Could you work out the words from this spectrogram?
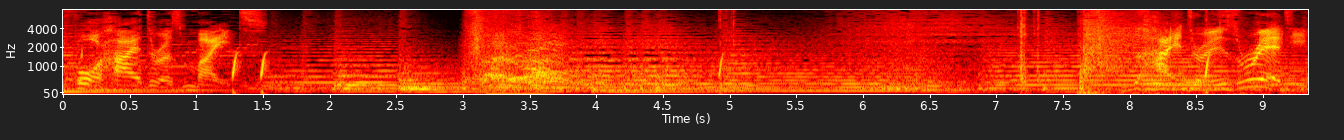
Before Hydra's might. The Hydra is ready.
